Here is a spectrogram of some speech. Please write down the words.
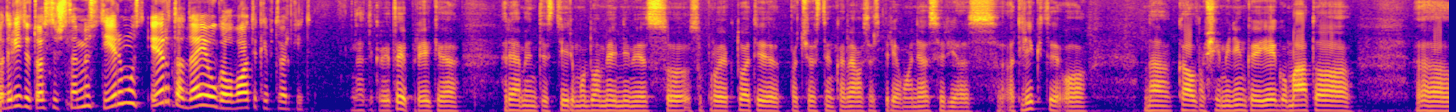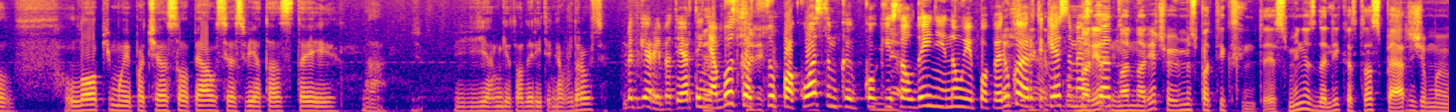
padaryti tuos išsamius tyrimus ir tada jau galvoti, kaip tvarkyti. Na tikrai taip, reikia remiantis tyrimų duomenimis su, suprojektuoti pačias tinkamiausias priemonės ir jas atlikti, o na, kalno šeimininkai, jeigu mato uh, lopimui pačias opiausias vietas, tai na, jiemgi to daryti neuždrausi. Bet gerai, bet tai ar tai bet nebus, kad reikia... supakuosim kaip kokį ne. saldainį į naują popieriuką ir tikėsime, norė, kad... Norėčiau jumis patikslinti. Esminis dalykas tas peržymui,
